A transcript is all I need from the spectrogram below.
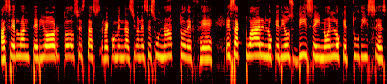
hacer lo anterior, todas estas recomendaciones, es un acto de fe, es actuar en lo que Dios dice y no en lo que tú dices.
